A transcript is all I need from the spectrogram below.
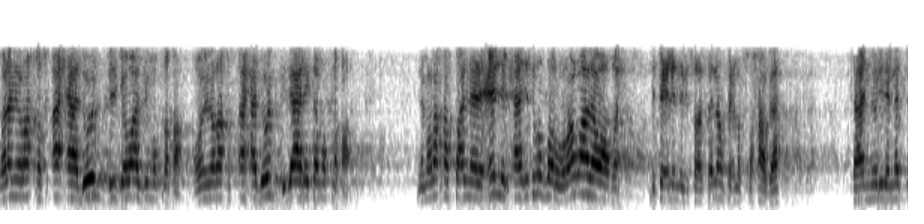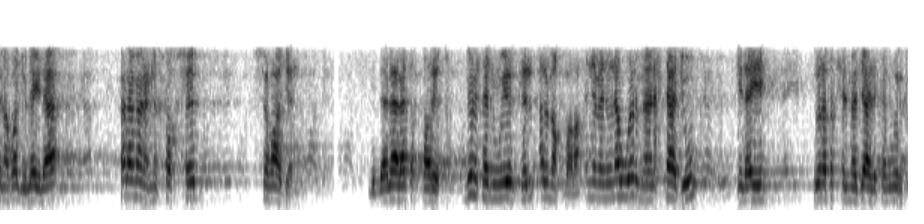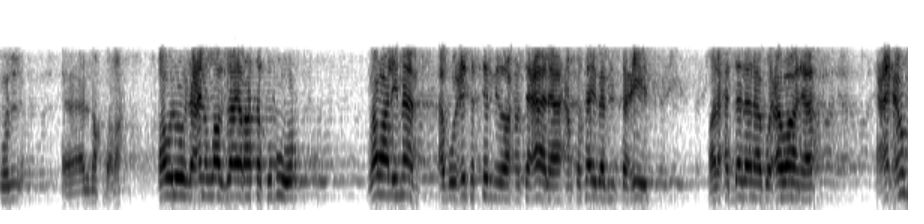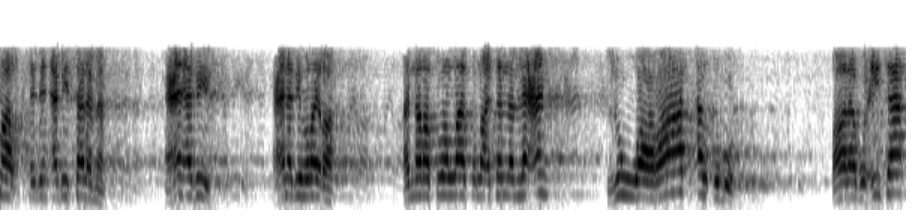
ولم يرخص أحد بالجواز مطلقا. ولم يرخص أحد بذلك مطلقا. إنما رخص طالب العلم للحاجة والضرورة وهذا واضح بفعل النبي صلى الله عليه وسلم وفعل الصحابة. كان نريد أن نفتن الرجل ليلة فلا مانع نستصحب سراجا بدلالة الطريق دون تنوير كل المقبرة. إنما ننور ما نحتاج إليه دون فتح المجال لتنوير كل آه، المقبرة. قوله لعن الله زائرات القبور. روى الإمام أبو عيسى الترمذي رحمه تعالى عن قتيبة بن سعيد قال حدثنا أبو عوانة عن عمر بن أبي سلمة عن أبيه عن أبي هريرة أن رسول الله صلى الله عليه وسلم لعن زوارات القبور. قال أبو عيسى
